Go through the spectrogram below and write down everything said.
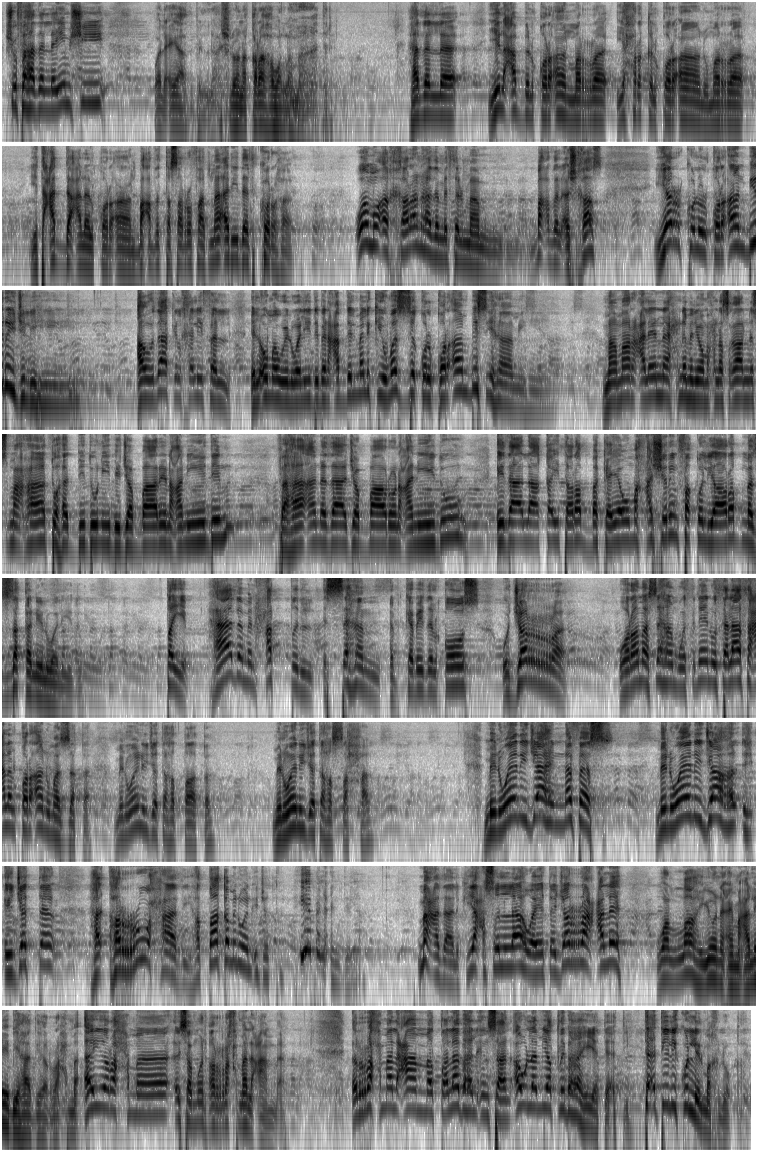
شوف هذا اللي يمشي والعياذ بالله شلون أقرأها والله ما أدري. هذا اللي يلعب بالقرآن مرة يحرق القرآن ومرة يتعدى على القرآن. بعض التصرفات ما أريد أذكرها. ومؤخرا هذا مثل ما بعض الأشخاص يركل القرآن برجله. أو ذاك الخليفة الأموي الوليد بن عبد الملك يمزق القرآن بسهامه. ما مر علينا إحنا من يوم إحنا صغار نسمعها تهددني بجبار عنيد فها أنا ذا جبار عنيد إذا لاقيت ربك يوم حشر فقل يا رب مزقني الوليد. طيب هذا من حط السهم بكبد القوس وجر ورمى سهم واثنين وثلاثة على القرآن ومزقه. من وين اجته الطاقة؟ من وين اجته الصحة؟ من وين جاه النفس؟ من وين جاه اجته هالروح هذه؟ هالطاقة من وين اجته هي من عند الله. مع ذلك يعصي الله ويتجرع عليه. والله ينعم عليه بهذه الرحمة. أي رحمة؟ يسمونها الرحمة العامة. الرحمة العامة طلبها الإنسان أو لم يطلبها هي تأتي. تأتي لكل المخلوقات.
